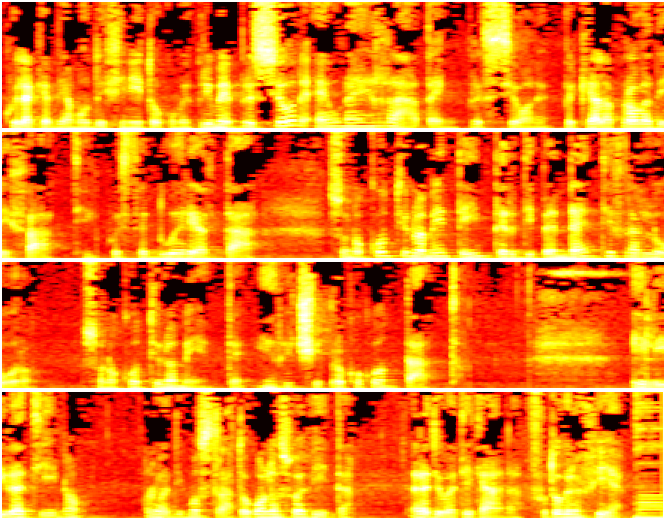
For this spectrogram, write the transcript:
Quella che abbiamo definito come prima impressione è una errata impressione, perché alla prova dei fatti queste due realtà sono continuamente interdipendenti fra loro, sono continuamente in reciproco contatto. E Livatino lo ha dimostrato con la sua vita. Radio Vaticana, fotografie.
